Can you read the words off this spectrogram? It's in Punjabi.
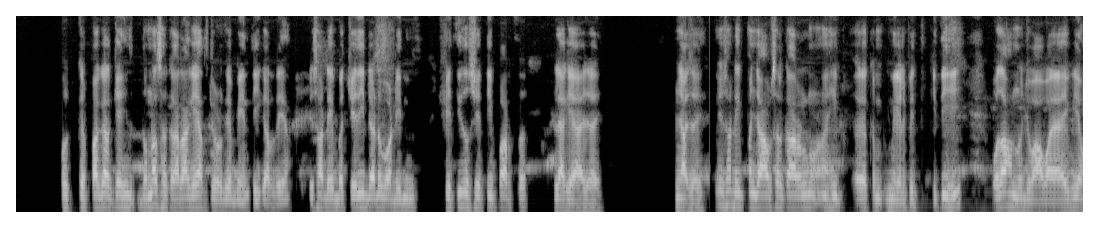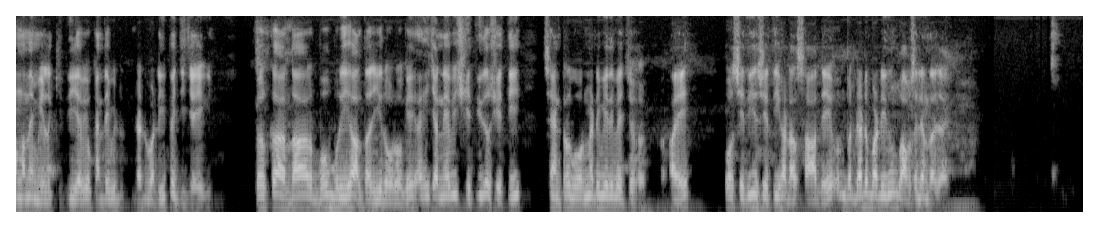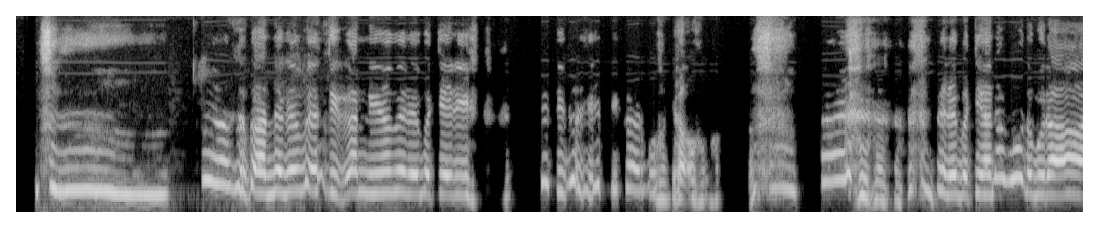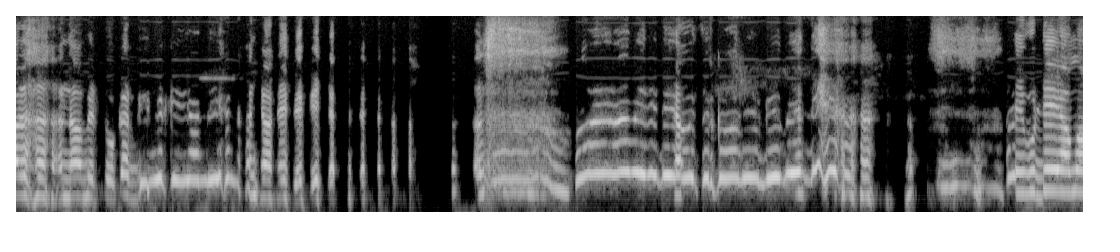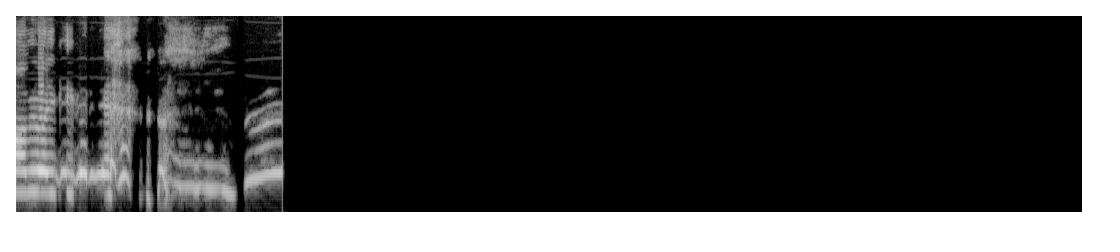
ਉਹ ਕਿਰਪਾ ਕਰਕੇ ਅਸੀਂ ਦੋਨਾਂ ਸਰਕਾਰਾਂ ਅੱਗੇ ਹੱਥ ਜੋੜ ਕੇ ਬੇਨਤੀ ਕਰਦੇ ਆ ਕਿ ਸਾਡੇ ਬੱਚੇ ਦੀ ਡੈੱਡ ਬਾਡੀ ਨੂੰ ਛੇਤੀ ਤੋਂ ਛੇਤੀ ਭਾਰਤ ਲੈ ਕੇ ਆਇਆ ਜਾਏ। ਪੰਜਾਬ ਜਾਏ। ਇਹ ਸਾਡੀ ਪੰਜਾਬ ਸਰਕਾਰ ਵੱਲੋਂ ਅਸੀਂ ਇੱਕ ਮੇਲ ਕੀਤੀ ਸੀ। ਉਹਦਾ ਸਾਨੂੰ ਜਵਾਬ ਆਇਆ ਹੈ ਵੀ ਉਹਨਾਂ ਨੇ ਮੇਲ ਕੀਤੀ ਹੈ ਵੀ ਉਹ ਕਹਿੰਦੇ ਵੀ ਡੈੱਡ ਬਾਡੀ ਭੇਜੀ ਜਾਏਗੀ। ਤੇ ਘਰ ਦਾ ਬਹੁਤ ਬੁਰੀ ਹਾਲਤ ਆ ਜੀ ਰੋ ਰੋ ਕੇ। ਅਸੀਂ ਚਾਹੁੰਦੇ ਹਾਂ ਵੀ ਛੇਤੀ ਤੋਂ ਛੇਤੀ ਸੈਂਟਰਲ ਗਵਰਨਮੈਂਟ ਵੀ ਇਹਦੇ ਵਿੱਚ ਆਏ। ਔਰ ਛੇਤੀ ਛੇਤੀ ਸਾਡਾ ਸਾਥ ਦੇ ਔਰ ਡੈਡ ਬਾਡੀ ਨੂੰ ਵਾਪਸ ਲਿਆਂਦਾ ਜਾਏ। ਸਰਕਾਰ ਨੇ ਕਿ ਬੇਨਤੀ ਕਰਨੀ ਹੈ ਮੇਰੇ ਬੱਚੇ ਦੀ। ਛੇਤੀ ਤੋਂ ਛੇਤੀ ਘਰ ਪਹੁੰਚਾਓ। ਮੇਰੇ ਬੱਚਿਆਂ ਦਾ ਬਹੁਤ ਬੁਰਾ ਹਾਲ ਨਾ ਮੇਰੇ ਤੋਂ ਕਰਦੀ ਵੇਖੀ ਜਾਂਦੀ ਨਾ ਜਾਣੇ ਵੇਖੀ ਜਾਂਦੇ ਮੇਰੀ ਤੇ ਸਰਕਾਰ ਦੇ මේ බුඩේ අමාමි ඔයි කී කරියේ.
